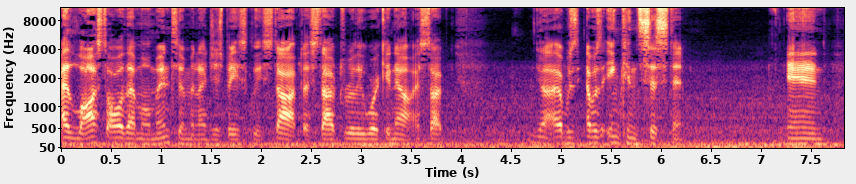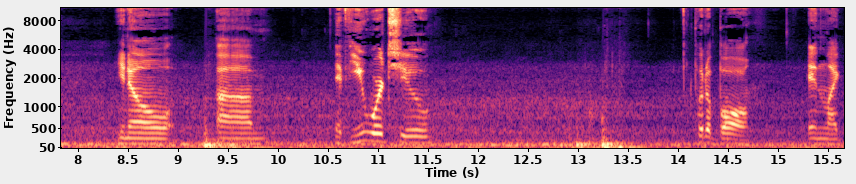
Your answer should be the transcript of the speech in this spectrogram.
I lost all of that momentum and I just basically stopped. I stopped really working out. I stopped you know, I was I was inconsistent. And you know, um, if you were to put a ball in like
